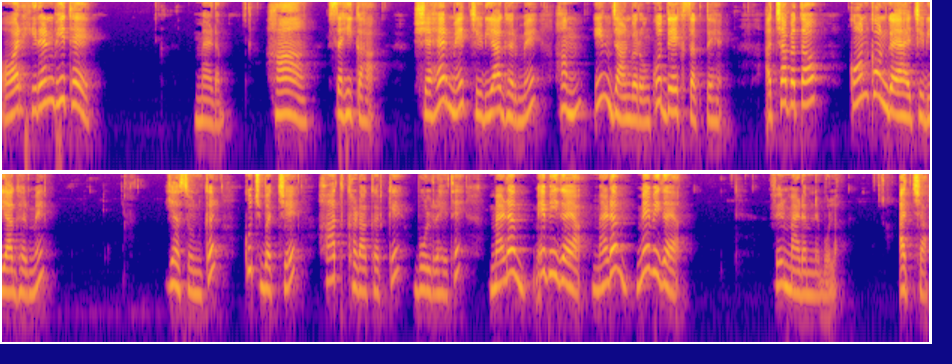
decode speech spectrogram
और हिरन भी थे। मैडम हाँ सही कहा। शहर में, चिड़ियाघर में हम इन जानवरों को देख सकते हैं। अच्छा बताओ कौन कौन गया है चिड़ियाघर में? यह सुनकर कुछ बच्चे हाथ खड़ा करके बोल रहे थे, मैडम, मैं भी गया, मैडम, मैं भी गया। फिर मैडम ने बोला अच्छा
